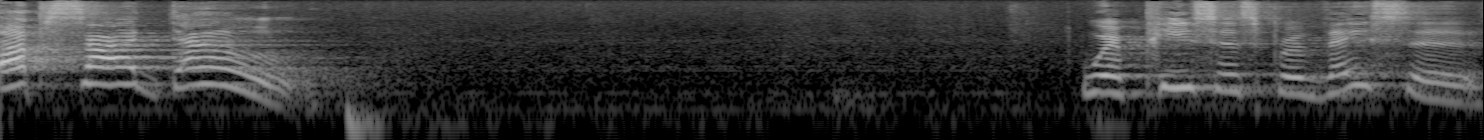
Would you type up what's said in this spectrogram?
upside down. Where peace is pervasive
